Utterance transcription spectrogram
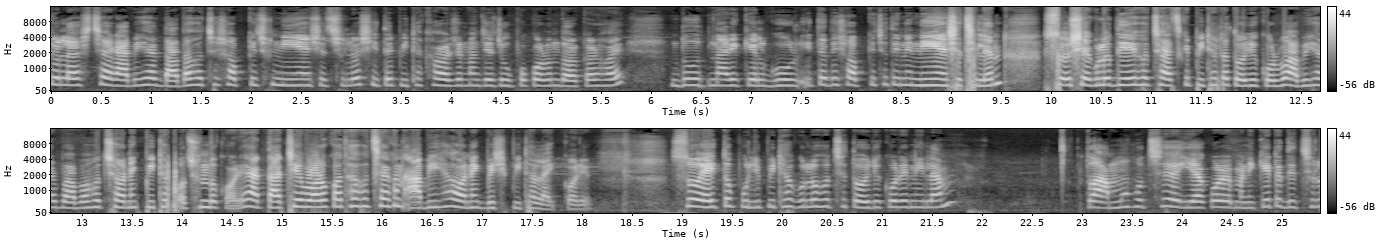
চলে আসছে আর আবিহার দাদা হচ্ছে সব কিছু নিয়ে এসেছিল, শীতে পিঠা খাওয়ার জন্য যে যে উপকরণ দরকার হয়, দুধ, নারিকেল, গুড় ইত্যাদি সব কিছু তিনি নিয়ে এসেছিলেন। সো সেগুলো দিয়ে হচ্ছে আজকে পিঠাটা তৈরি করব। আবিহার বাবা হচ্ছে অনেক পিঠা পছন্দ করে আর তার চেয়ে বড় কথা হচ্ছে এখন আবিহা অনেক বেশি পিঠা লাইক করে। সো এই তো পুলি পিঠাগুলো হচ্ছে তৈরি করে নিলাম। তো আম্মু হচ্ছে ইয়া করে মানে কেটে দিচ্ছিল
